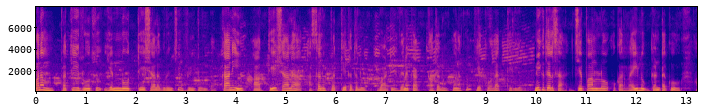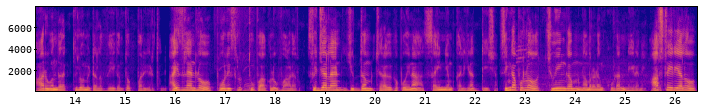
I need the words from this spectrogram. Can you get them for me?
మనం ప్రతిరోజు ఎన్నో దేశాల గురించి వింటూ ఉంటాం. కానీ ఆ దేశాల అసలు ప్రత్యేకతలు వాటి వెనక కథలు మనకు ఎక్కువగా తెలియవు. మీకు తెలుసా జపాన్లో ఒక రైలు గంటకు ఆరు వందల కిలోమీటర్ల వేగంతో పరిగెడుతుంది. ఐస్లాండ్లో పోలీసులు తుపాకులు వాడరు. స్విట్జర్లాండ్ యుద్ధం జరగకపోయినా సైన్యం కలిగిన దేశం. సింగపూర్లో చూయింగం నమలడం కూడా నేరమే. ఆస్ట్రేలియాలో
